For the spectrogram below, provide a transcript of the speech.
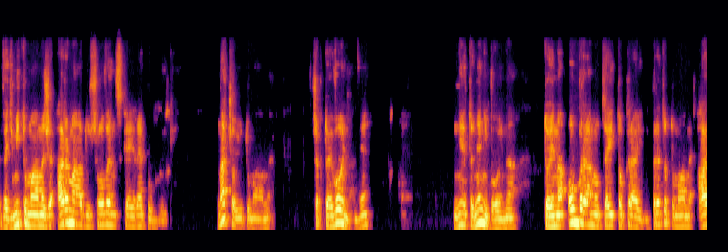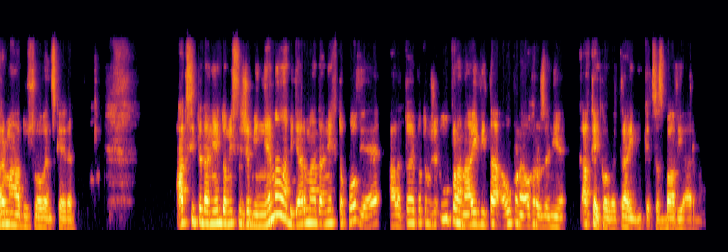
veď my tu máme, že armádu Slovenskej republiky. Na čo ju tu máme? Však to je vojna, nie? Nie, to není vojna. To je na obranu tejto krajiny. Preto tu máme armádu Slovenskej republiky. Ak si teda niekto myslí, že by nemala byť armáda, nech to povie, ale to je potom, že úplná naivita a úplné ohrozenie akejkoľvek krajiny, keď sa zbaví armády.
